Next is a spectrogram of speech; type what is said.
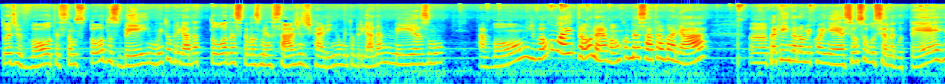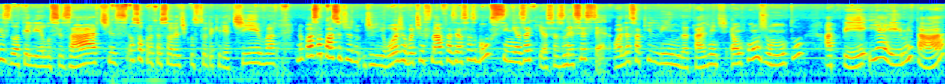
tô de volta, estamos todos bem. Muito obrigada a todas pelas mensagens de carinho, muito obrigada mesmo, tá bom? E vamos lá então, né? Vamos começar a trabalhar Uh, ah, Para quem ainda não me conhece, eu sou Luciana Guterres, do Ateliê Lucis Artes. Eu sou professora de costura criativa. No passo a passo de, de hoje, eu vou te ensinar a fazer essas bolsinhas aqui, essas necessárias. Olha só que linda, tá, gente? É um conjunto, a P e a M, tá?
